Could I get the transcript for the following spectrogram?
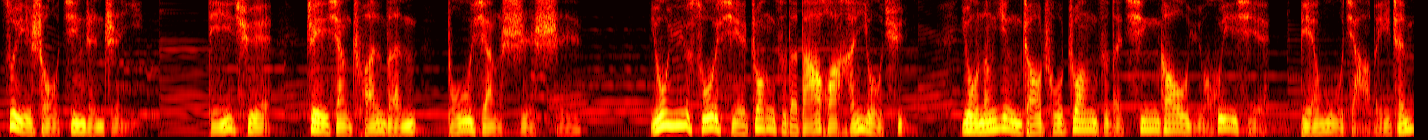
最受今人质疑。的确，这项传闻不像事实。由于所写庄子的答话很有趣，又能映照出庄子的清高与诙谐，便误假为真，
